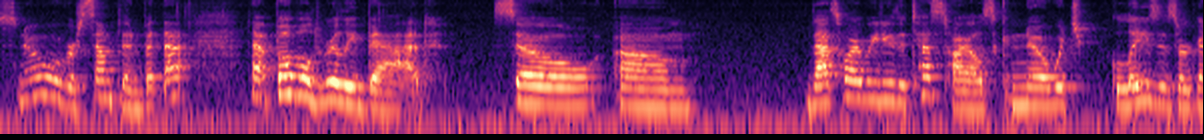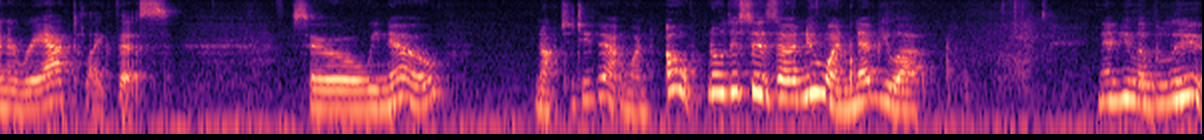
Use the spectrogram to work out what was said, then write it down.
snow over something, but that, that bubbled really bad. So um, that's why we do the test tiles, know which glazes are gonna react like this. So we know not to do that one. Oh, no, this is a new one, Nebula. Nebula Blue.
